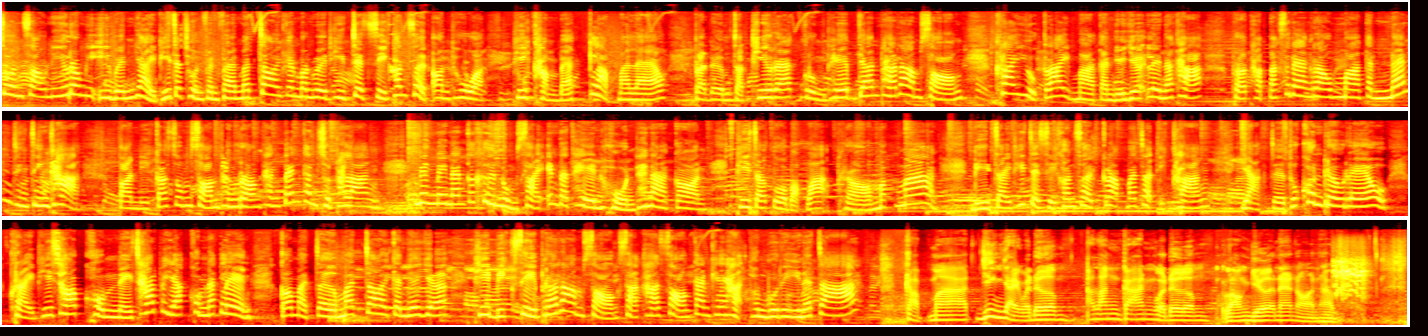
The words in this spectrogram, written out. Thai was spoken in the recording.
ส่วนเสาร์นี้เรามีอีเวนต์ใหญ่ที่จะชวนแฟนๆ มาจอยกันบนเวที7สีคอนเสิร์ตออนทัวร์ที่คัมแบ็กกลับมาแล้ว ประเดิมจากที่แรกกรุงเทพย่านพระรามสองใครอยู่ใกล้มากันเยอะๆเลยนะคะ เพราะทัพนักแสดงเรามากันแน่นจริง ๆ ค่ะ ตอนนี้ก็ซุ่มซ้อมทั้งร้องทั้งเต้นกันสุดพลัง หนึ่งในนั้นก็คือหนุ่มสายเอนเตอร์เทนโหนธนากร ที่เจ้าตัวบอกว่าพร้อมมาก ๆ ดีใจที่7สีคอนเสิร์ตกลับมาจัดอีกครั้ง อยากเจอทุกคนเร็ว ๆ ใครที่ชอบคมในชาติพยัคคมนักเลงก็มาเจอมาจอยกันเยอะ ๆ ที่บิ๊กซีพระรามสองสาขาสองการเคหะธนบุรีนะจ๊ะ กลับมายิ่งใหญ่กว่าเดิม อลังการกว่าเดิมร้องเยอะแน่นอนครับ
